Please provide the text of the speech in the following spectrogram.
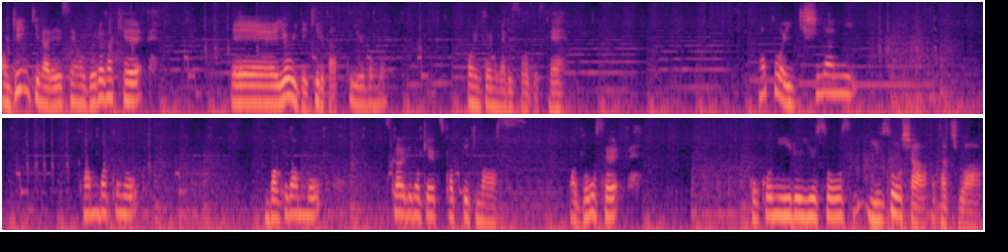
まあ、元気な冷戦をどれだけ、えー、用意できるかっていうのもポイントになりそうですね。あとは行き品に、間爆の爆弾も使えるだけ使っていきます。まあ、どうせ、ここにいる輸送、輸送車たちは、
